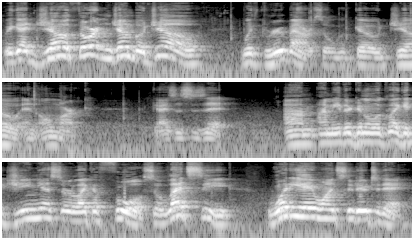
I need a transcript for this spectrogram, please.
We got Joe Thornton, Jumbo Joe, with Grubauer. So we'll go Joe and Ullmark. Guys, this is it. Um, I'm either going to look like a genius or like a fool. So let's see what EA wants to do today.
